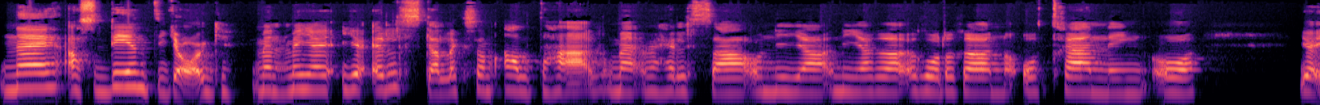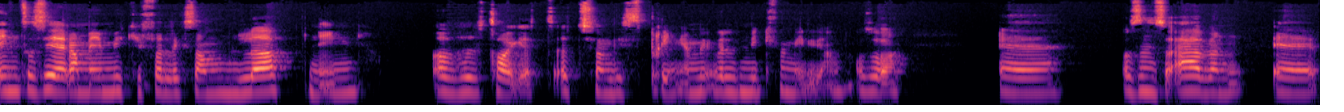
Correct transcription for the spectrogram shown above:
Nej, alltså det är inte jag. Men, men jag, jag älskar liksom allt det här med, med hälsa och nya, nya råd och rön och träning och jag intresserar mig mycket för liksom löpning överhuvudtaget eftersom vi springer väldigt mycket familjen och så. Eh, och sen så även eh,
